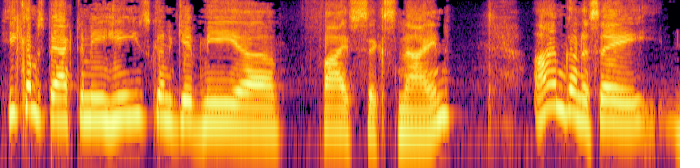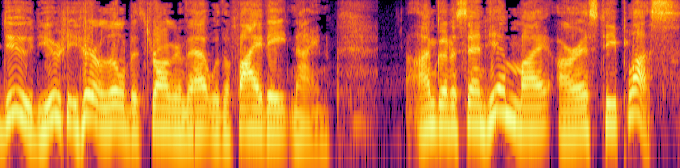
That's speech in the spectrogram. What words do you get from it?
He comes back to me. He's going to give me uh, 569. I'm going to say, dude, you're, you're a little bit stronger than that with a 589. I'm going to send him my RST Plus.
